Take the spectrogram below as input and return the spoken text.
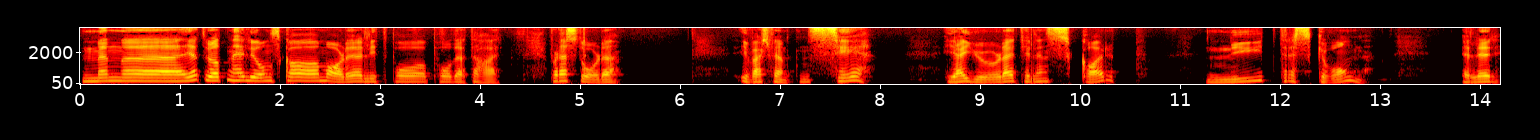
Men eh, jeg tror at Den hellige ånd skal male litt på, på dette her. For der står det i vers 15.: Se, jeg gjør deg til en skarp, ny treskevogn, eller,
